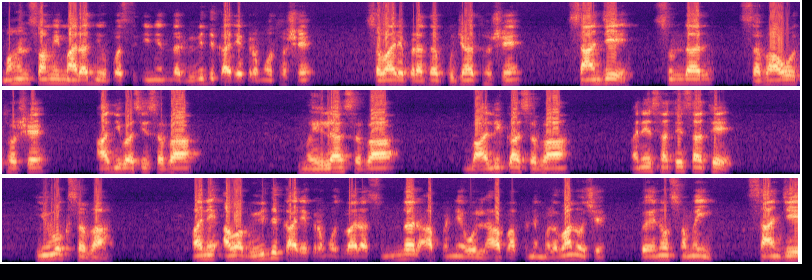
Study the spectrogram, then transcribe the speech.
મહાન સ્વામી મહારાજની ઉપસ્થિતિની અંદર વિવિધ કાર્યક્રમો થશે. સવારે પ્રાતઃ પૂજા થશે. સાંજે સુંદર સભાઓ થશે. આદિવાસી સભા, મહિલા સભા, બાલિકા સભા અને સાથે સાથે યુવક સભા અને આવા વિવિધ કાર્યક્રમો દ્વારા સુંદર આપણને એવો લાભ આપણને મળવાનો છે, તો એનો સમય સાંજે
